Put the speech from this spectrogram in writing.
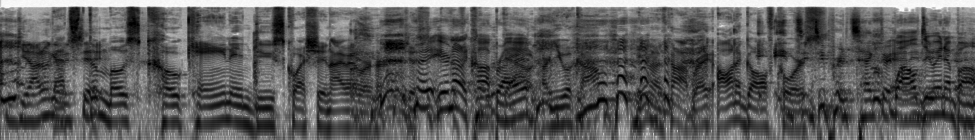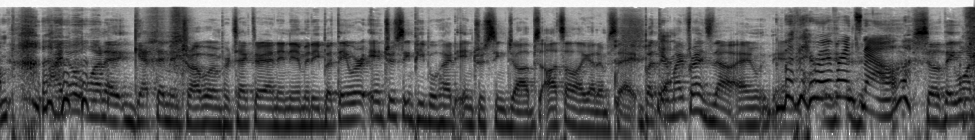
You know, I don't That's give a shit. the most cocaine-induced question I've ever heard. Just You're not a cop, right? down. Are you a cop? You're not a cop, right? On a golf course. to, to protect their While anonymity. doing a bump. I don't want to get them in trouble and protect their anonymity, but they were interesting people who had interesting jobs. That's all I got to say. But they're Yeah. my friends now, and, and- But they're my friends now. So they want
